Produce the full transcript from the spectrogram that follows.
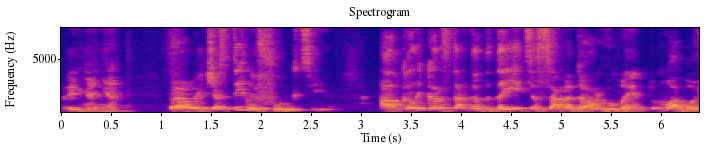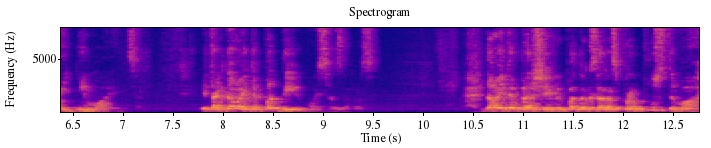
рівняння правої частини функції, а коли константа додається саме до аргументу, ну або віднімається. І так, давайте подивимося зараз. Давайте перший випадок зараз пропустимо,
